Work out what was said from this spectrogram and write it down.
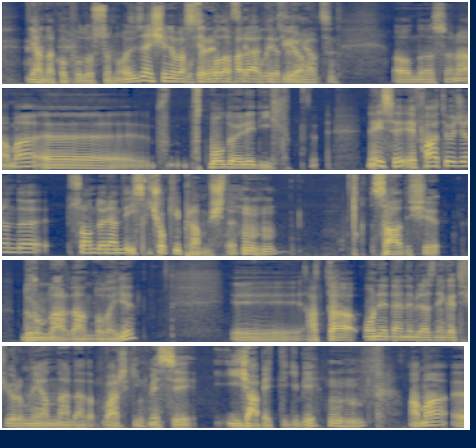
Yanakopoulos'un. O yüzden şimdi basketbola para akıtıyor. Yaptı. Ondan sonra ama e, futbolda öyle değil. Neyse e, Fatih Hoca'nın da son dönemde ismi çok yıpranmıştı. Hı hı. Sağ dışı durumlardan dolayı. E, hatta o nedenle biraz negatif yorumlayanlar da var. Gitmesi icap etti gibi. Hı hı. Ama e,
